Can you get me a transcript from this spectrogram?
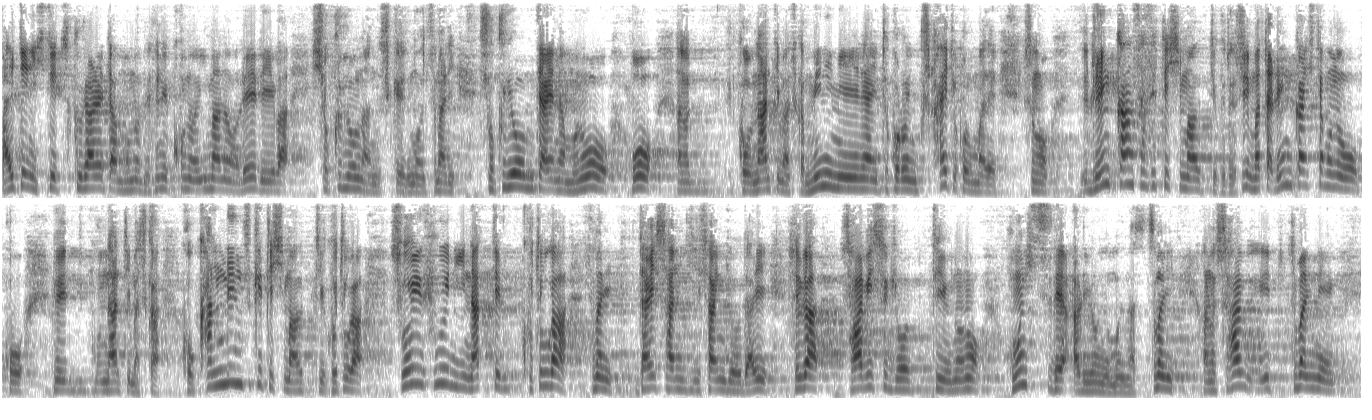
相手にして作られたものですね。この今の例で言えば食料なんですけれども、つまり食料みたいなものを、あの、こう、なんて言いますか、目に見えないところに近いところまで、その、連関させてしまうっていうことですね。また連関したものを、こう、えなんて言いますか、こう、関連づけてしまうっていうことが、そういうふうになっていることが、つまり第三次産業であり、それがサービス業っていうのの本質であるように思います。つまり、あの、サービつまりね、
